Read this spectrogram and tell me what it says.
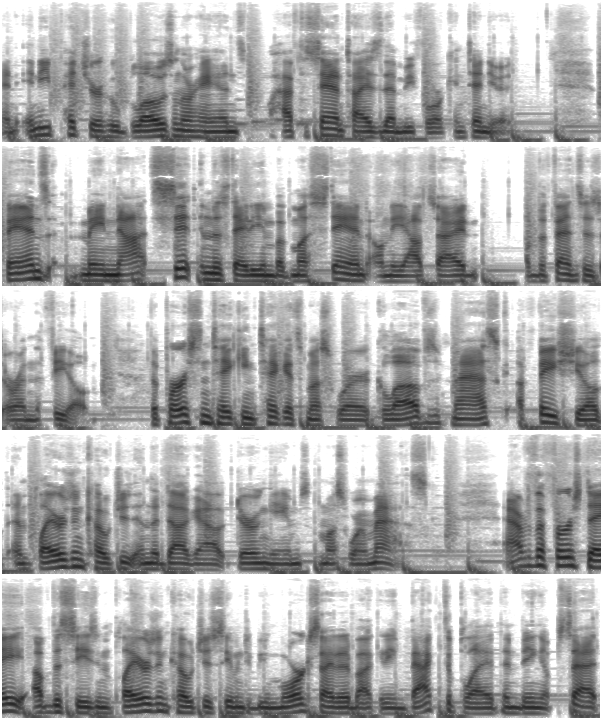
and any pitcher who blows on their hands will have to sanitize them before continuing. Fans may not sit in the stadium but must stand on the outside of the fences or in the field. The person taking tickets must wear gloves, mask, a face shield, and players and coaches in the dugout during games must wear masks. After the first day of the season, players and coaches seem to be more excited about getting back to play than being upset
